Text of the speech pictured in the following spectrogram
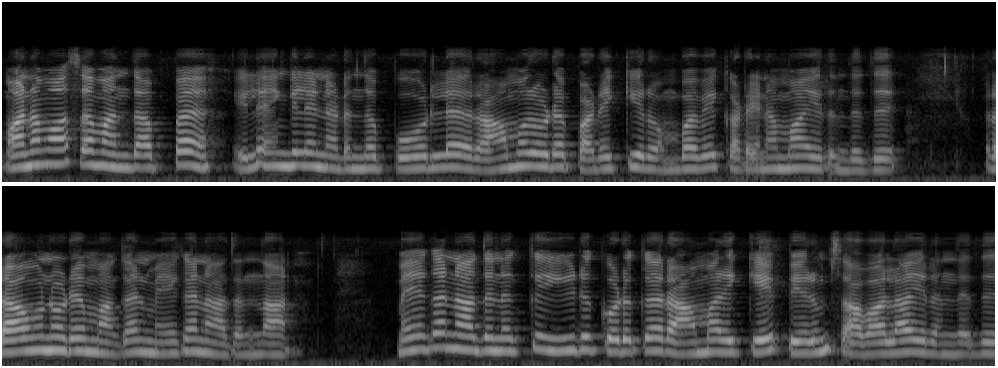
வனவாசம் வந்தப்ப இலங்கையில் நடந்த போரில் ராமரோட படைக்கு ரொம்பவே கடினமாக இருந்தது. ராவனோட மகன் மேகநாதன் தான். மேகநாதனுக்கு ஈடு கொடுக்க ராமருக்கே பெரும் சவாலாக இருந்தது.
